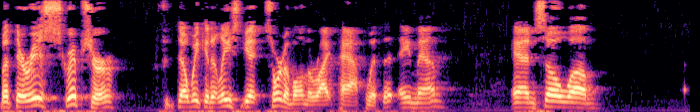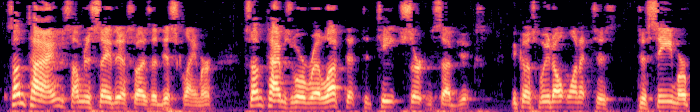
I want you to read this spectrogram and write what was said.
But there is scripture that we can at least get sort of on the right path with it. Amen. And so, um, sometimes, I'm going to say this as a disclaimer, sometimes we're reluctant to teach certain subjects because we don't want it to, to seem or,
